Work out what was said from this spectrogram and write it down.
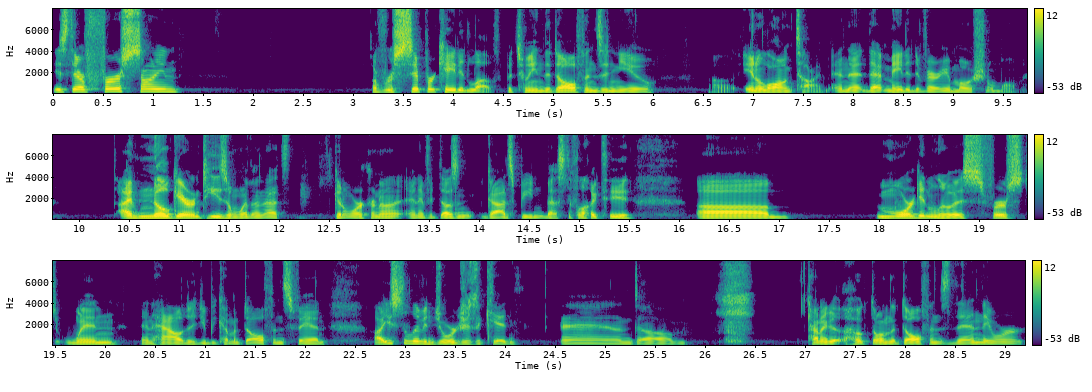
is their first sign of reciprocated love between the Dolphins and you uh, in a long time. And that, that made it a very emotional moment. I have no guarantees on whether that's going to work or not. And if it doesn't, Godspeed and best of luck to you. Um, Morgan Lewis, first when and how did you become a Dolphins fan? I used to live in Georgia as a kid and um, kind of got hooked on the Dolphins then. They were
